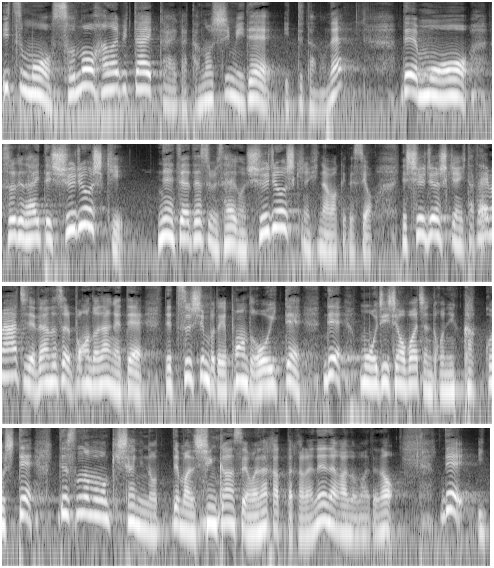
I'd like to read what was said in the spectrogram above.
いつもその花火大会が楽しみで行ってたのね。で、もう、それが大体終了式ね、夏休み最後の終了式の日なわけですよ。で終了式の日、ただいまーってランドセルポンと投げて、で、通信簿だけポンと置いて、で、もうおじいちゃんおばあちゃんのとこに格好して、で、そのまま汽車に乗って、まだ新幹線はなかったからね、長野までの。で、行っ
